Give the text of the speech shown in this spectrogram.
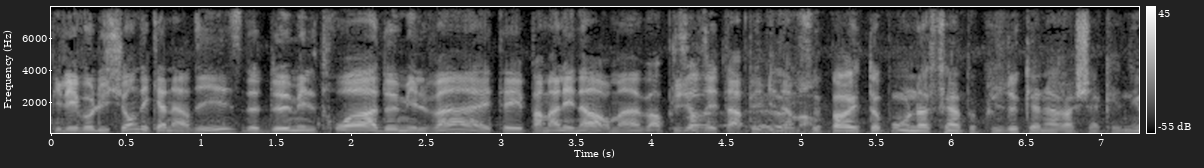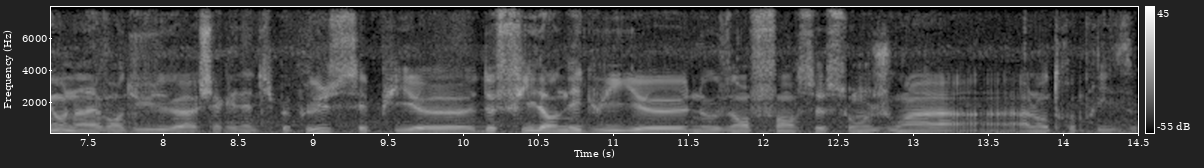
Puis l'évolution des canardises de 2003 à 2020 a été pas mal énorme, hein, à plusieurs étapes évidemment. c'est top. On a fait un peu plus de canards à chaque année, on en a vendu à chaque année un petit peu plus. Et puis euh, de fil en aiguille, euh, nos enfants se sont joints à l'entreprise.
